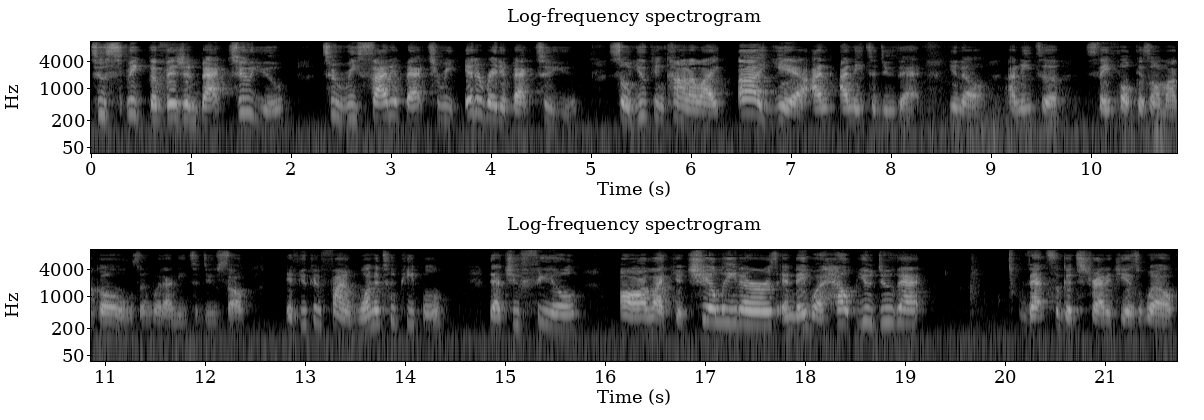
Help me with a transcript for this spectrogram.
to speak the vision back to you, to recite it back, to reiterate it back to you. So you can kind of like, uh, yeah, I, I need to do that. You know, I need to stay focused on my goals and what I need to do. So if you can find one or two people that you feel are like your cheerleaders and they will help you do that, that's a good strategy as well.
